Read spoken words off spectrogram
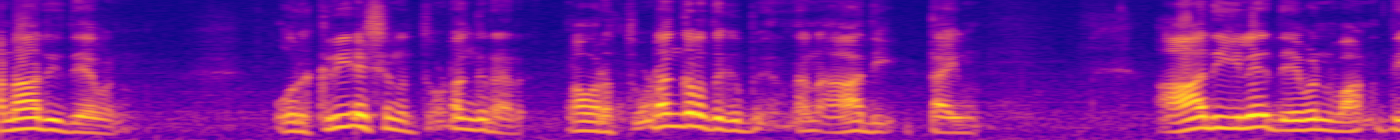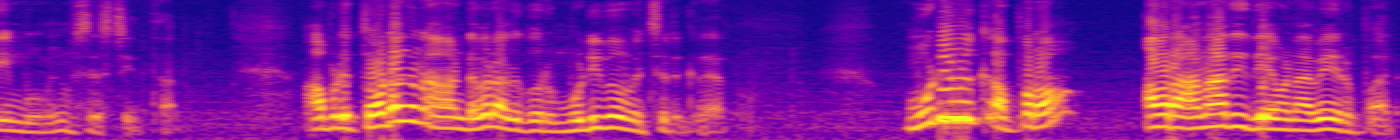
அனாதி தேவன். ஒரு கிரியேஷனை தொடங்குறாரு. அவரை தொடங்குறதுக்கு பேர் தான் ஆதி டைம் ஆதியிலே தேவன் வானத்தையும் பூமியும் சிருஷ்டித்தார். அப்படி தொடங்கின ஆண்டவர் அதுக்கு ஒரு முடிவும் வச்சிருக்கிறார். முடிவுக்கு அப்புறம் அவர் அனாதி தேவனாகவே இருப்பார்.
